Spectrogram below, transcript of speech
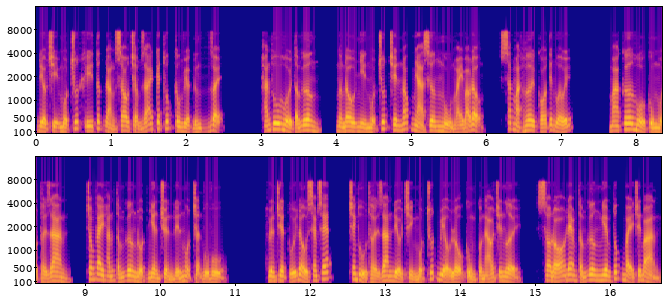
điều trị một chút khí tức đằng sau chậm rãi kết thúc công việc đứng dậy. Hắn thu hồi tấm gương ngầm đầu nhìn một chút trên nóc nhà xương mù máy báo động, sắc mặt hơi có tiết mới mà cơ hồ cùng một thời gian, trong tay hắn tấm gương đột nhiên chuyển đến một trận vụ vụ. Huyền triệt túi đầu xem xét, tranh thủ thời gian điều chỉnh một chút biểu lộ cùng quần áo trên người, sau đó đem tấm gương nghiêm túc bày trên bàn,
